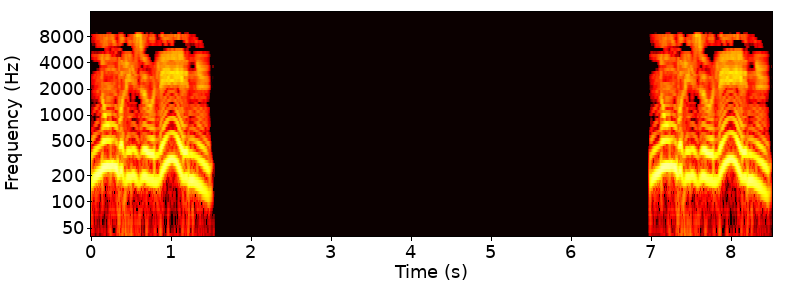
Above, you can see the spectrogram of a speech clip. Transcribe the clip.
Nombre isolé et nu. Nombre isolé et nu.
